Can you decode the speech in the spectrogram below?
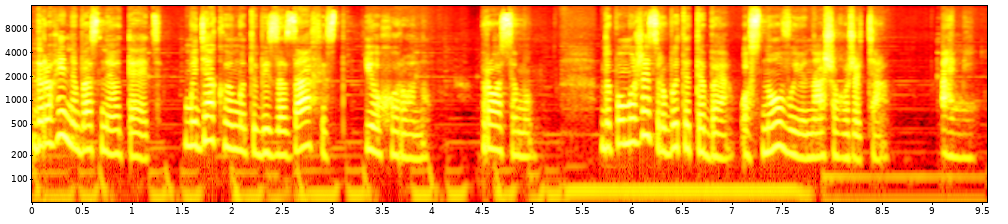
Дорогий Небесний Отець, ми дякуємо тобі за захист і охорону. Просимо, допоможи зробити тебе основою нашого життя. Амінь.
